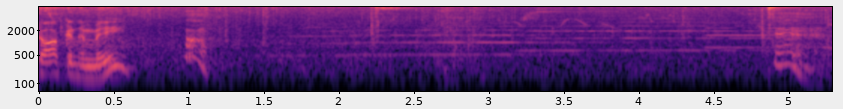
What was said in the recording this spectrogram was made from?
talking to me? Huh. Yeah.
